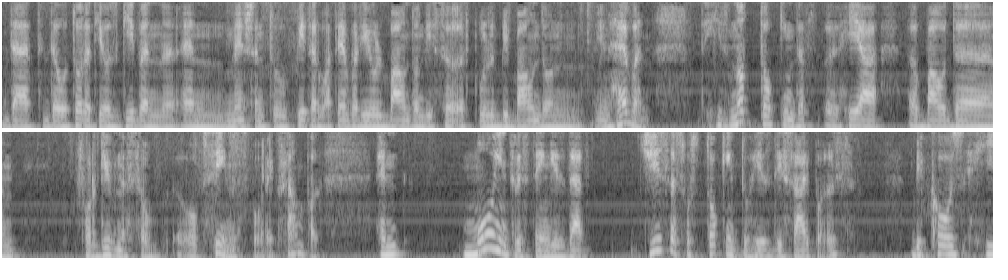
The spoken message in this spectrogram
That the authority was given and mentioned to Peter, whatever you will bound on this earth will be bound on in heaven. He's not talking the, uh, here about the forgiveness of, of sins, for example. And more interesting is that Jesus was talking to his disciples because he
